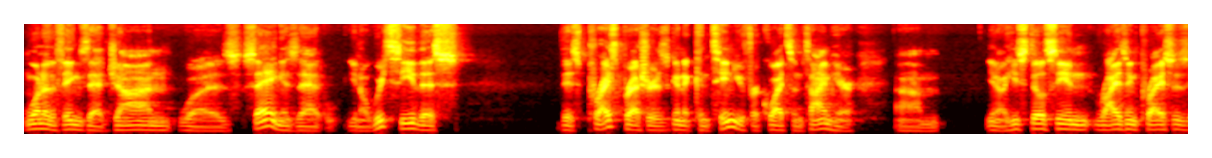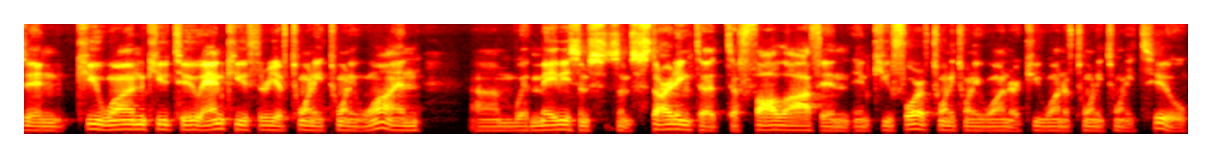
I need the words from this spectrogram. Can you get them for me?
One of the things that John was saying is that you know we see this this price pressure is going to continue for quite some time here. Um, you know, he's still seeing rising prices in Q1, Q2, and Q3 of 2021, um, with maybe some some starting to to fall off in in Q4 of 2021 or Q1 of 2022.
